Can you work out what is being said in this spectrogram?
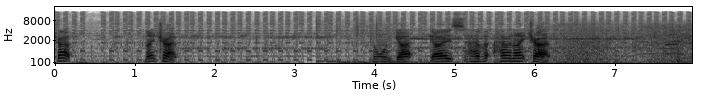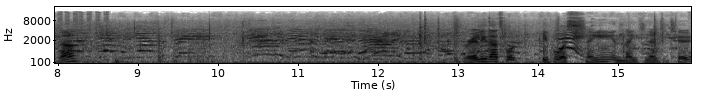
Trap. Night trap. Come on, gu guys, have a, have a night trap. No? Really? That's what people were singing in 1992?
